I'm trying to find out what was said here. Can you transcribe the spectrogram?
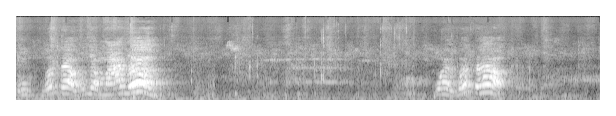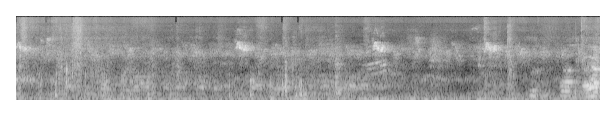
อุ๊ยเบิดแล้วมึงอย่ามาเด้อกล้วยเบิดแล้วแตก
